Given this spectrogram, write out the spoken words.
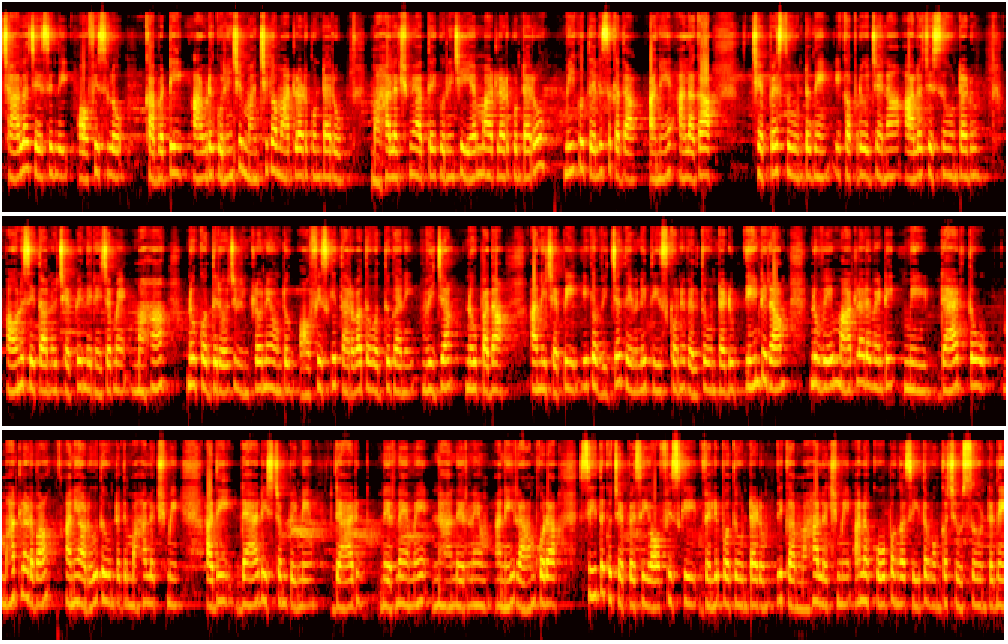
చాలా చేసింది ఆఫీస్లో. కాబట్టి ఆవిడ గురించి మంచిగా మాట్లాడుకుంటారు. మహాలక్ష్మి అత్తయ్య గురించి ఏం మాట్లాడుకుంటారో మీకు తెలుసు కదా అని అలాగా చెప్పేస్తూ ఉంటుంది. ఇకప్పుడు జన ఆలోచిస్తూ ఉంటాడు. అవును సీత నువ్వు చెప్పింది నిజమే. మహా నువ్వు కొద్ది రోజులు ఇంట్లోనే ఉండు. ఆఫీస్కి తర్వాత వద్దు కానీ విద్య నువ్వు పద అని చెప్పి ఇక విద్యాదేవిని తీసుకొని వెళ్తూ ఉంటాడు. ఏంటి రామ్ నువ్వేం మాట్లాడవేంటి? మీ డాడ్తో మాట్లాడవా? అని అడుగుతూ ఉంటుంది మహాలక్ష్మి. అది డాడ్ ఇష్టం పిన్ని. డాడ్ నిర్ణయమే నా నిర్ణయం అని రామ్ కూడా సీతకు చెప్పేసి ఆఫీస్కి వెళ్ళిపోతూ ఉంటాడు. ఇక మహాలక్ష్మి అలా కోపంగా సీత వంక చూస్తూ ఉంటుంది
